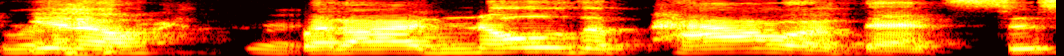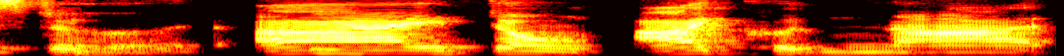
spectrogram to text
Right. You know, right. but I know the power of that sisterhood. Mm. I don't, I could not.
